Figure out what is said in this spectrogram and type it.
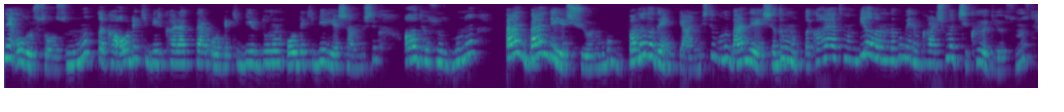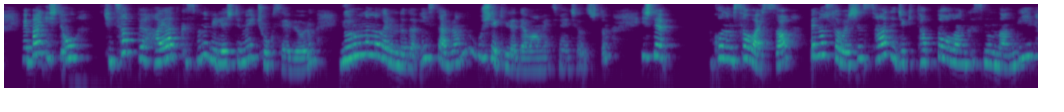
ne olursa olsun mutlaka oradaki bir karakter, oradaki bir durum, oradaki bir yaşanmışlık. Aa diyorsunuz bunu ben ben de yaşıyorum. Bu bana da denk gelmişti. Bunu ben de yaşadım mutlaka. Hayatımın bir alanında bu benim karşıma çıkıyor diyorsunuz. Ve ben işte o kitap ve hayat kısmını birleştirmeyi çok seviyorum. Yorumlamalarımda da Instagram'da bu şekilde devam etmeye çalıştım. İşte konum savaşsa ben o savaşın sadece kitapta olan kısmından değil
